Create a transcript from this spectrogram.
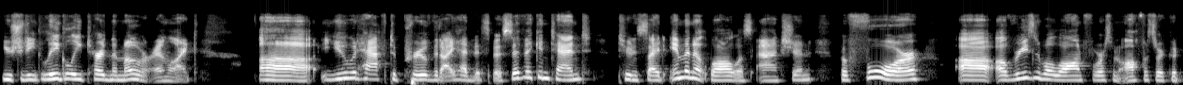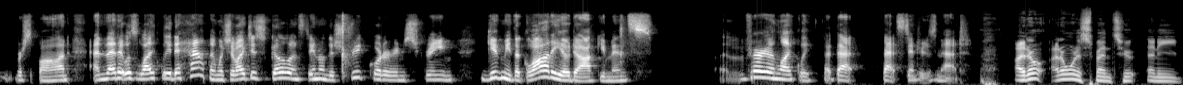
you should illegally turn them over. And like, uh, you would have to prove that I had the specific intent to incite imminent lawless action before uh, a reasonable law enforcement officer could respond, and that it was likely to happen. Which, if I just go and stand on the street corner and scream, "Give me the Gladio documents," uh, very unlikely that that that standard is met. I don't I don't want to spend too any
